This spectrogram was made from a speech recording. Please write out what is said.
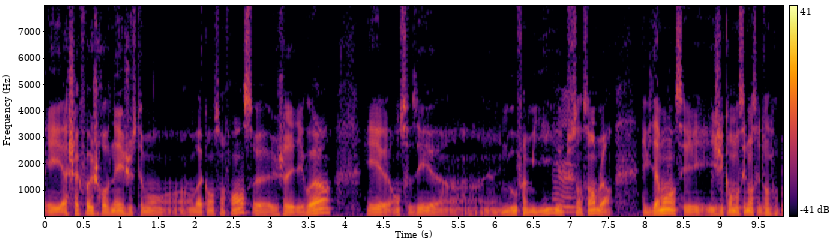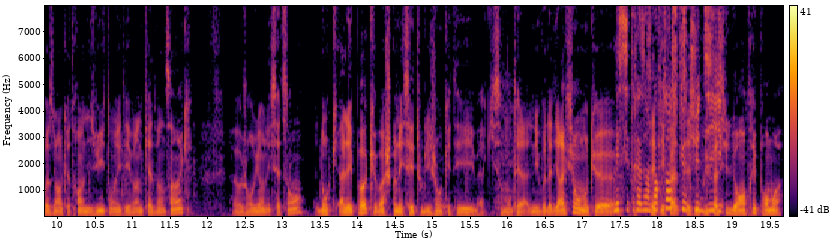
et à chaque fois que je revenais justement en vacances en France, euh, j'allais les voir et euh, on se faisait euh, une bouffe un midi Mhm. tous ensemble. Alors évidemment, c'est j'ai commencé dans cette entreprise-là en 98, on était 24-25. Euh, Aujourd'hui, on est 700. Donc à l'époque, bah, je connaissais tous les gens qui étaient bah, qui sont montés au niveau de la direction. Donc euh, Mais c'est très important ce que tu c'était plus dis. facile de rentrer pour moi.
